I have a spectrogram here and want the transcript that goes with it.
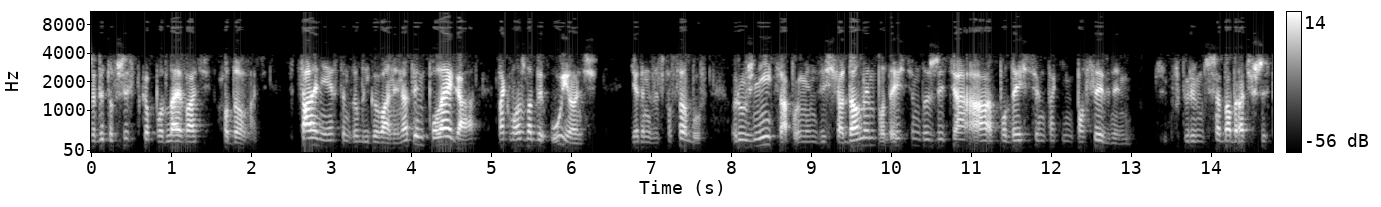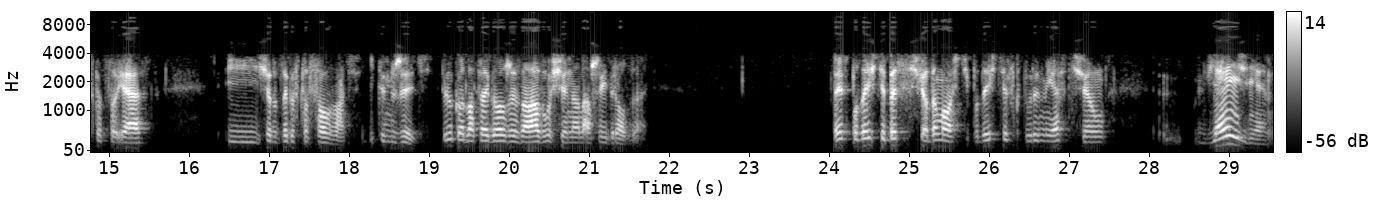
żeby to wszystko podlewać, hodować wcale nie jestem zobligowany. Na tym polega tak można by ująć jeden ze sposobów, różnica pomiędzy świadomym podejściem do życia, a podejściem takim pasywnym, w którym trzeba brać wszystko, co jest i się do tego stosować i tym żyć. Tylko dlatego, że znalazło się na naszej drodze. To jest podejście bez świadomości, podejście, w którym jest się więźniem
